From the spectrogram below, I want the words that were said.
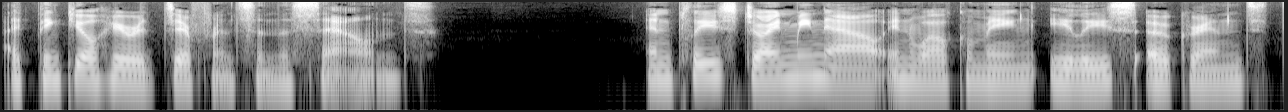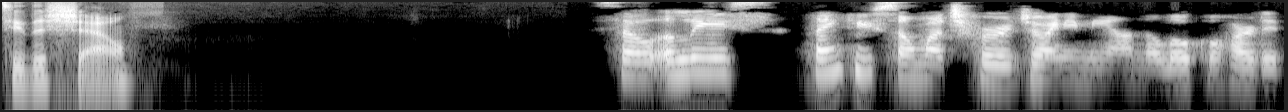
I think you'll hear a difference in the sound. And please join me now in welcoming Elise Okrend to the show. So, Elise, thank you so much for joining me on the Local Hearted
